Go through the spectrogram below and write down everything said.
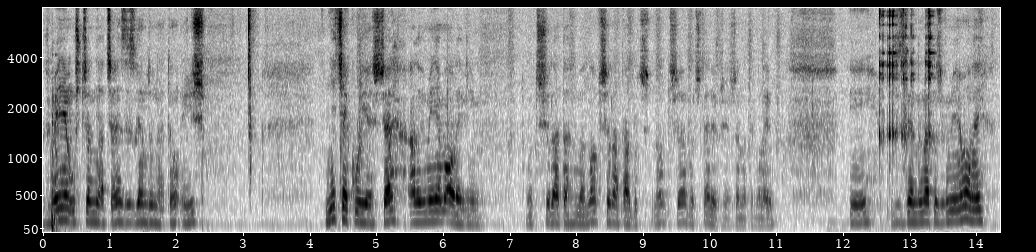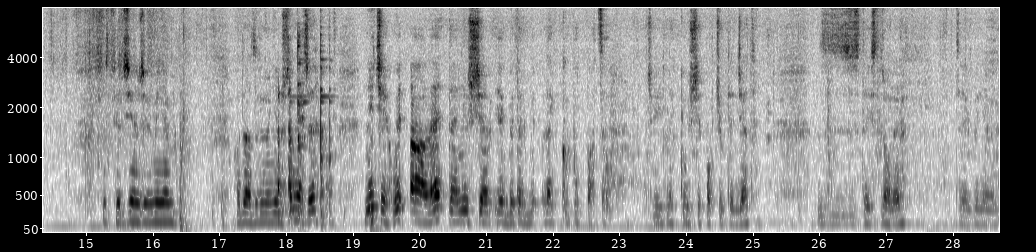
Wymieniam uszczelniacze ze względu na to, iż nie ciekły jeszcze, ale wymieniam olej w nim. Bo 3 lata chyba, no 3 lata 3, no 3 albo 4 już jeżdżę na tym oleju. I ze względu na to, że wymieniam olej, to stwierdziłem, że wymieniam, od razu wymieniam uszczelniacze. Nie ale ten już się jakby tak lekko podpłacał. Czyli lekko już się pocił ten dziad z, z tej strony. To jakby nie wiem.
